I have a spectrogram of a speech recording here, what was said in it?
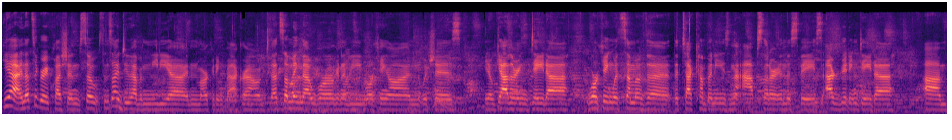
Yeah, and that's a great question. So, since I do have a media and marketing background, that's something that we're going to be working on, which is, you know, gathering data, working with some of the, the tech companies and the apps that are in the space, aggregating data, um,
